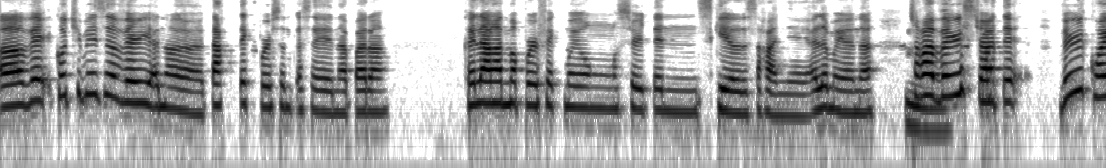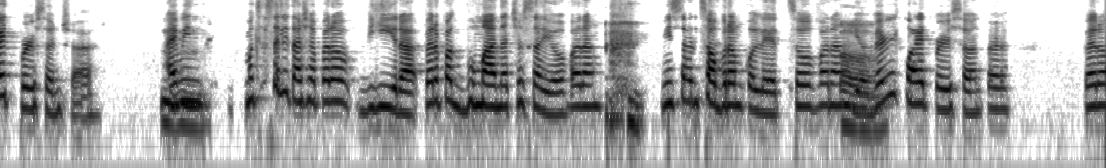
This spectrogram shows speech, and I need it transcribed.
uh, very, Coach Emil is a very ano, tactic person kasi na parang kailangan ma-perfect mo yung certain skill sa kanya. Eh. Alam mo yun na, tsaka Mm. very strate, very quiet person siya. I Mm-mm. mean, magsasalita siya pero bihira. Pero pag bumanat siya sa'yo, parang minsan sobrang kulit. So parang yun, Oo. very quiet person. Pero, pero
